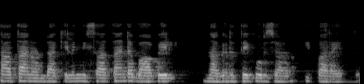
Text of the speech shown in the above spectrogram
സാത്താൻ ഉണ്ടാക്കി അല്ലെങ്കിൽ സാത്താന്റെ ബാബേൽ നഗരത്തെക്കുറിച്ചാണ് ഈ പറയുന്നത്.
